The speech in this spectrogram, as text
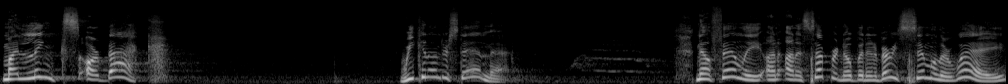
My links are back. We can understand that. Now, family, on, on a separate note, but in a very similar way,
